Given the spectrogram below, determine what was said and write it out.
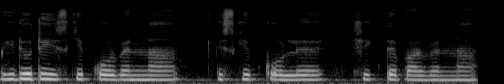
ভিডিওটি স্কিপ করবেন না। স্কিপ করলে শিখতে পারবেন না।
